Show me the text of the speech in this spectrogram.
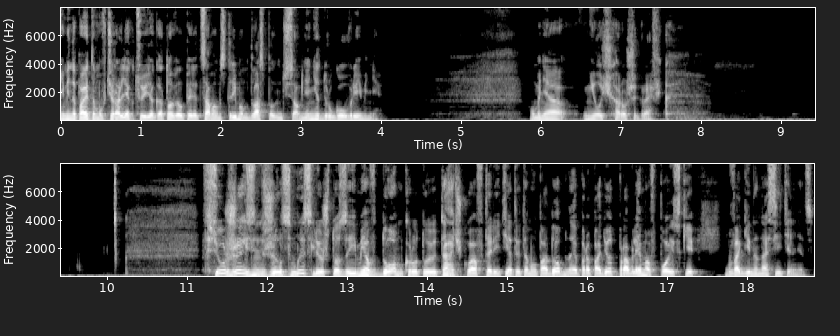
Именно поэтому вчера лекцию я готовил перед самым стримом 2,5 часа. У меня нет другого времени. У меня не очень хороший график. Всю жизнь жил с мыслью, что заимев дом, крутую тачку, авторитет и тому подобное, пропадет проблема в поиске вагиноносительниц.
